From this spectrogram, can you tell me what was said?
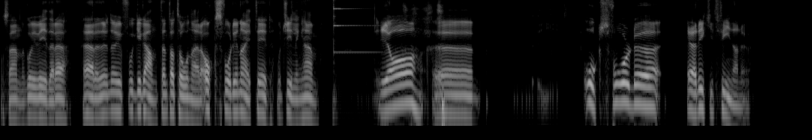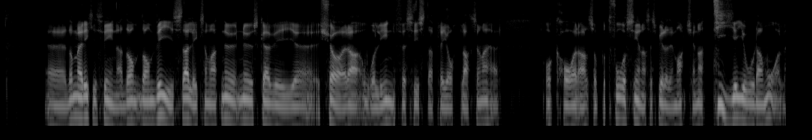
Och sen går vi vidare. Här, nu, nu får giganten ta ton här. Oxford United mot Gillingham. Ja, eh, Oxford eh, är riktigt fina nu. Eh, de är riktigt fina. De, de visar liksom att nu, nu ska vi eh, köra all in för sista playoff-platserna här. Och har alltså på två senaste spelade matcherna tio gjorda mål.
